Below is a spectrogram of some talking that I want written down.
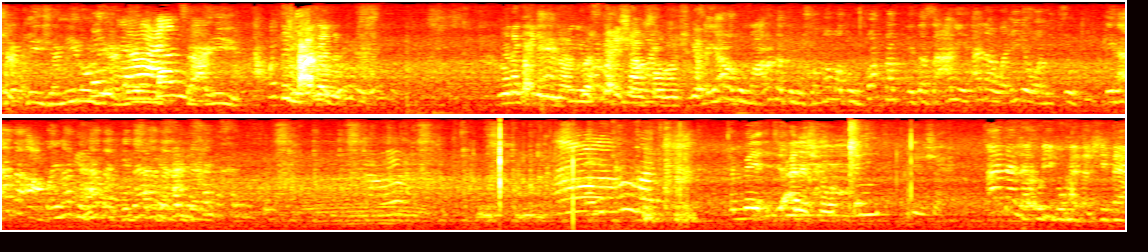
شكلي جميل لأنني سعيد من قاعد هناك بس قاعد عشان صوم مش سيارة معركة مصممة فقط لتسعني أنا ولي وميتسوكي لهذا أعطيناك هذا الحذاء ذا الأجل. أمي على شهور أنا لا أريد هذا الحذاء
